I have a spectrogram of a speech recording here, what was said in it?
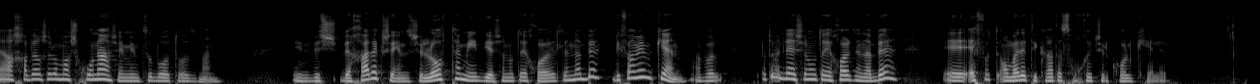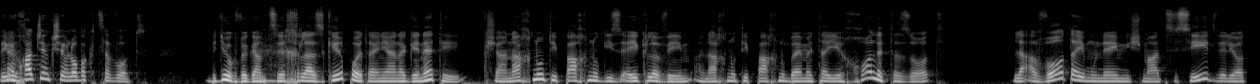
החבר שלו מהשכונה שהם ימצאו באותו זמן. ואחד הקשיים זה שלא תמיד יש לנו את היכולת לנבא. לפעמים כן, אבל לא תמיד יש לנו את היכולת לנבא איפה עומדת תקרת הזכוכית של כל כלב. במיוחד שהם כשהם לא בקצוות. בדיוק, וגם צריך להזכיר פה את העניין הגנטי. כשאנחנו טיפחנו גזעי כלבים, אנחנו טיפחנו בהם את היכולת הזאת לעבור את האימוני משמעת בסיסית ולהיות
